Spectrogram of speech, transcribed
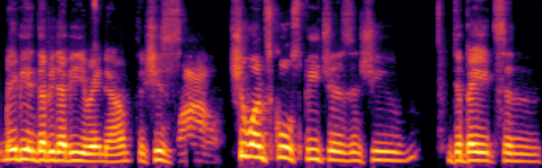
maybe in WWE right now. Like she's wow. She won school speeches and she debates and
